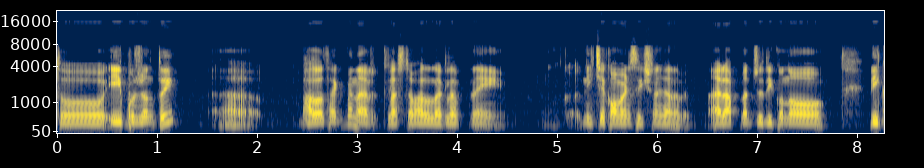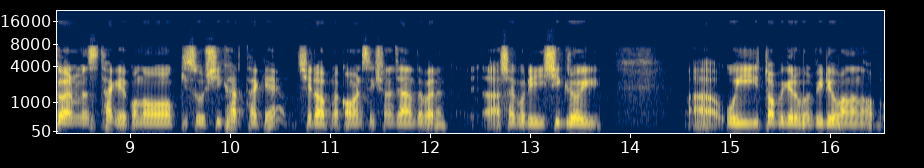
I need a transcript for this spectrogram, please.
তো এই পর্যন্তই। ভালো থাকবেন আর ক্লাসটা ভালো লাগলে আপনি নিচে কমেন্ট সেকশনে জানাবেন। আর আপনার যদি কোনো রিকোয়ারমেন্টস থাকে, কোনো কিছু শিখার থাকে সেটা আপনার কমেন্ট সেকশনে জানাতে পারেন। আশা করি শীঘ্রই ওই টপিকের উপর ভিডিও বানানো হবে।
